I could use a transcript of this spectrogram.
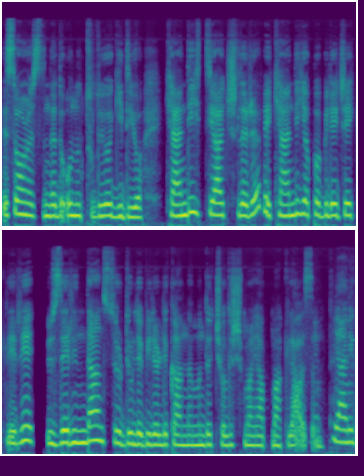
ve sonrasında da unutuluyor gidiyor. Kendi ihtiyaçları ve kendi yapabilecekleri üzerinden sürdürülebilirlik anlamında çalışma yapmak lazım. Yani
